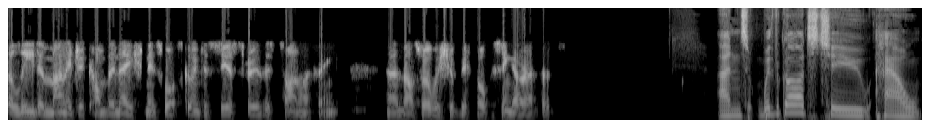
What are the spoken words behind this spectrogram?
the leader manager combination is what's going to see us through this time, I think and that's where we should be focusing our efforts. And with regards to how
